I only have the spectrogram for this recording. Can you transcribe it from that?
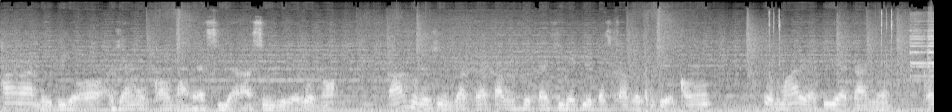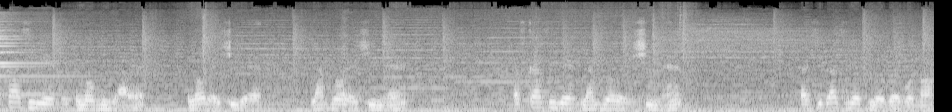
ထာကနေပြီးတော့အကျန်းကိုကောင်းပါတယ်စီးရတာအဆင်ပြေတယ်ပေါ့နော်ကားဆိုလို့ရှိရင်ကြာကကားဖြစ်တိုက်စီးတဲ့ပြတက်စကားပဲဖြစ်ဖြစ်အကောင်လုံးပုံသမားတွေကပြီးတဲ့အတိုင်းပဲကားစီးလေးဘလို့မိရတယ်ဘလို့လည်းရှိတယ်လမ်းပြောလည်းရှိ နေ။အစကားစီးတဲ့လမ်းပြောတွေရှိနေ။တိုက်စီကစီးတဲ့ဘလိုပဲပေါ့နော်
